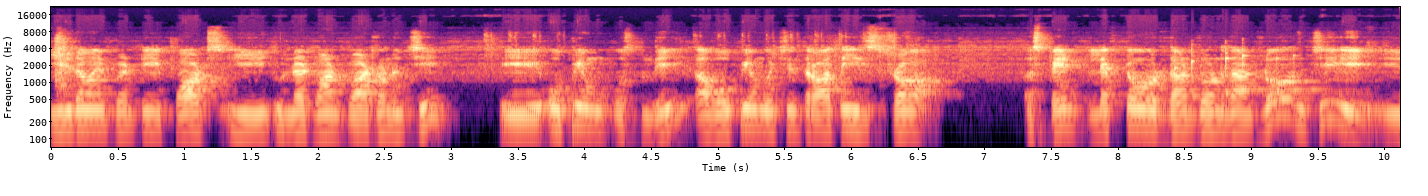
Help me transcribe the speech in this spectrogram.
ఈ విధమైనటువంటి పాట్స్ ఈ ఉన్నటువంటి వాటిలో నుంచి ఈ ఓపియం వస్తుంది. ఆ ఓపియం వచ్చిన తర్వాత ఈ స్ట్రా స్టెంట్ లెఫ్ట్ ఓవర్ దాంట్లో ఉన్న దాంట్లో నుంచి ఈ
